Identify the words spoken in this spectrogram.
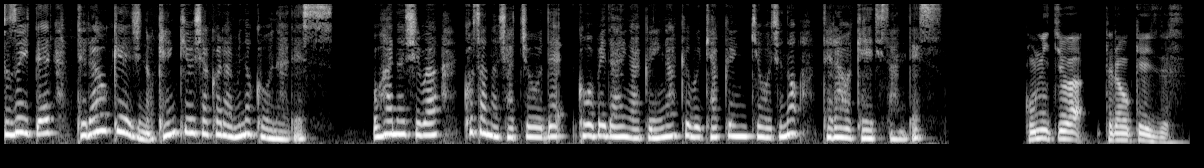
続いて、寺尾刑事の研究者コラムのコーナーです。お話は、小佐奈社長で神戸大学医学部客員教授の寺尾啓二さんです。こんにちは、寺尾啓二です。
